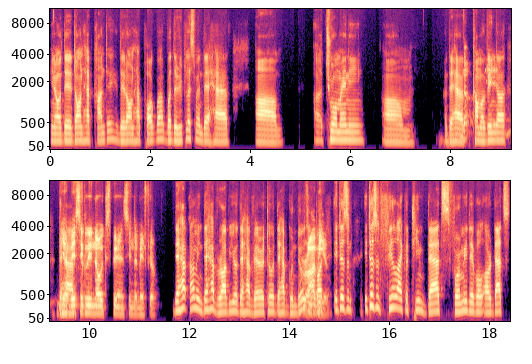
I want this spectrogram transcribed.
You know, they don't have Kante, they don't have Pogba, but the replacement they have um, uh, Tchouameni, um, they have No, Camavinga, they yeah have basically no experience in the midfield they have i mean they have rabiot they have Veretout, they have Gundogan, but it doesn't it doesn't feel like a team that's formidable or that's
